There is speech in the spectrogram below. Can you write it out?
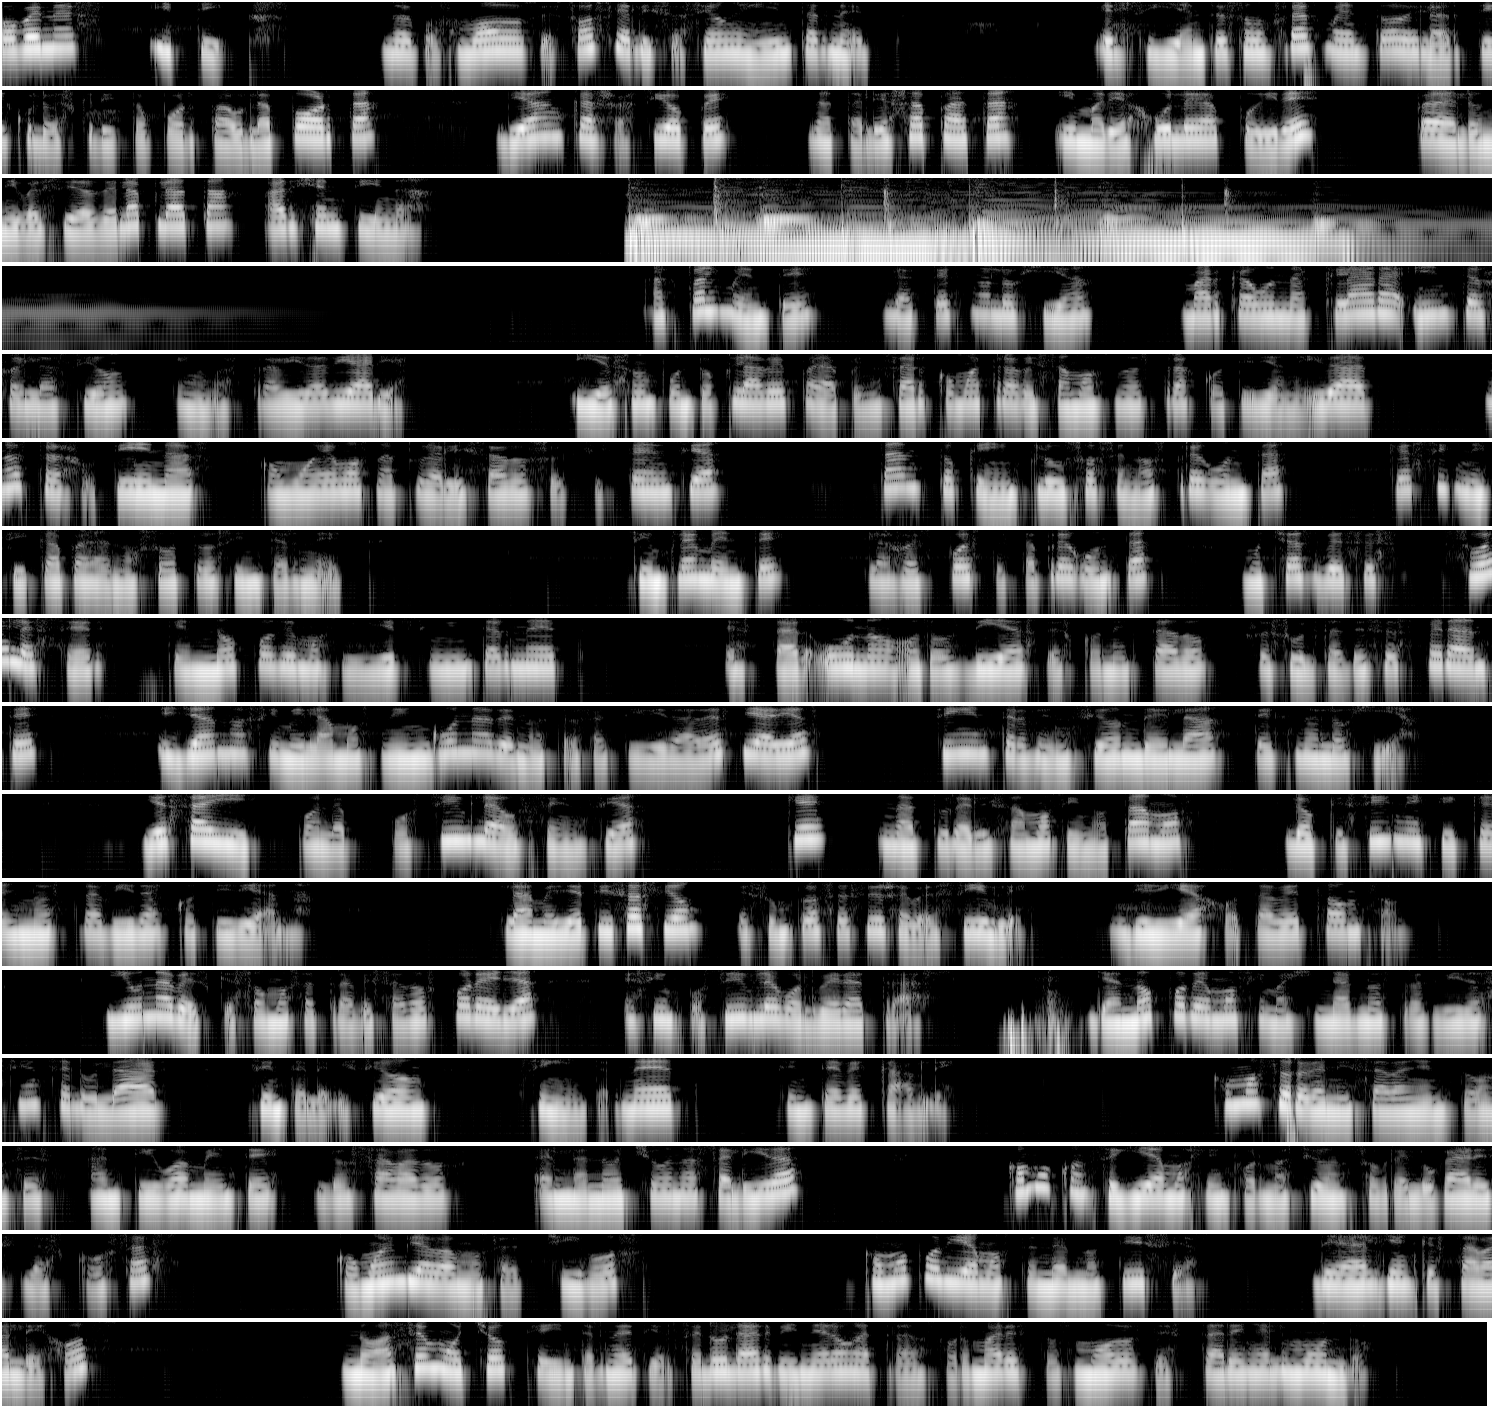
jóvenes y TICs, nuevos modos de socialización en Internet. El siguiente es un fragmento del artículo escrito por Paula Porta, Bianca Raciope, Natalia Zapata y María Julia Poiré para la Universidad de La Plata, Argentina. Actualmente, la tecnología marca una clara interrelación en nuestra vida diaria y es un punto clave para pensar cómo atravesamos nuestra cotidianidad, nuestras rutinas, cómo hemos naturalizado su existencia, tanto que incluso se nos pregunta qué significa para nosotros Internet. Simplemente, la respuesta a esta pregunta muchas veces suele ser que no podemos vivir sin Internet. Estar uno o dos días desconectado resulta desesperante y ya no asimilamos ninguna de nuestras actividades diarias sin intervención de la tecnología. Y es ahí, con la posible ausencia, que naturalizamos y notamos lo que significa en nuestra vida cotidiana. La mediatización es un proceso irreversible, diría J.B. Thompson, y una vez que somos atravesados por ella, es imposible volver atrás. Ya no podemos imaginar nuestras vidas sin celular, sin televisión, sin internet, sin TV cable. ¿Cómo se organizaban entonces antiguamente los sábados en la noche una salida? ¿Cómo conseguíamos la información sobre lugares y las cosas? ¿Cómo enviábamos archivos? ¿Cómo podíamos tener noticias de alguien que estaba lejos? No hace mucho que Internet y el celular vinieron a transformar estos modos de estar en el mundo.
